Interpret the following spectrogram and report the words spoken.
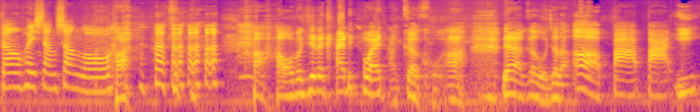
当然会向上喽。好，好，好，我们接着看另外一档个股啊，这档个股叫做二八八一，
